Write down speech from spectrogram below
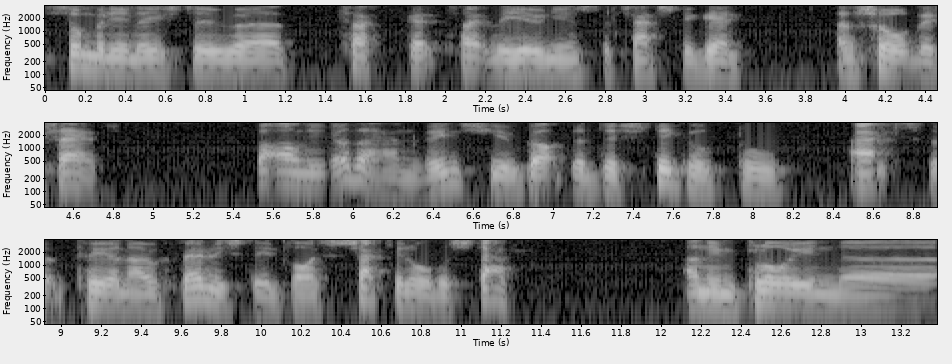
somebody needs to uh, take, get, take the unions to task again and sort this out. But on the other hand, Vince, you've got the despicable acts that P&O Ferries did by sacking all the staff and employing uh,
